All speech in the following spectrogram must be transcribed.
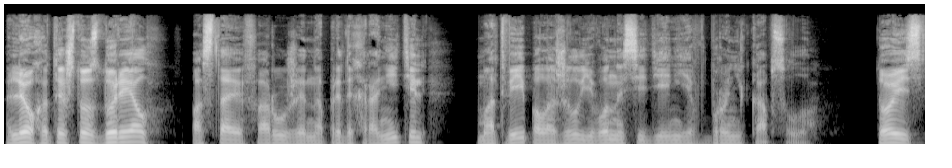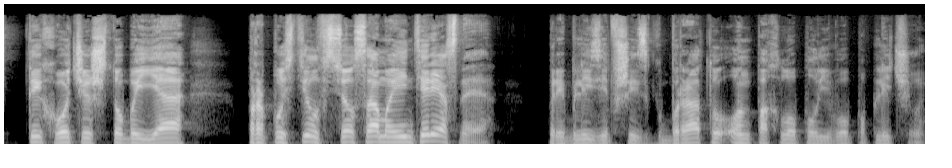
«Леха, ты что, сдурел?» Поставив оружие на предохранитель, Матвей положил его на сиденье в бронекапсулу. «То есть ты хочешь, чтобы я пропустил все самое интересное?» Приблизившись к брату, он похлопал его по плечу.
